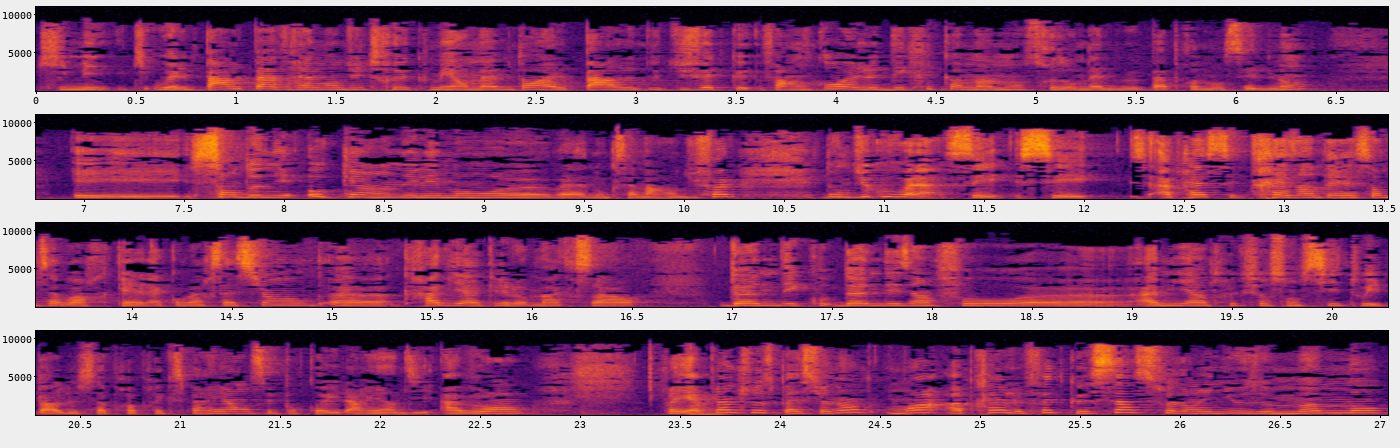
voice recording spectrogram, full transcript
qui, met, où elle parle pas vraiment du truc mais en même temps elle parle du fait que enfin en gros elle le décrit comme un monstre dont elle ne veut pas prononcer le nom. Et sans donner aucun élément euh, voilà. Donc ça m'a rendu folle. Donc du coup voilà. C'est c'est après c'est très intéressant de savoir quelle est la conversation. Euh, Javier Grillo Marxau donne des donne des infos euh, a mis un truc sur son site où il parle de sa propre expérience et pourquoi il a rien dit avant. Enfin il y a plein de choses passionnantes. Moi après le fait que ça soit dans les news au moment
